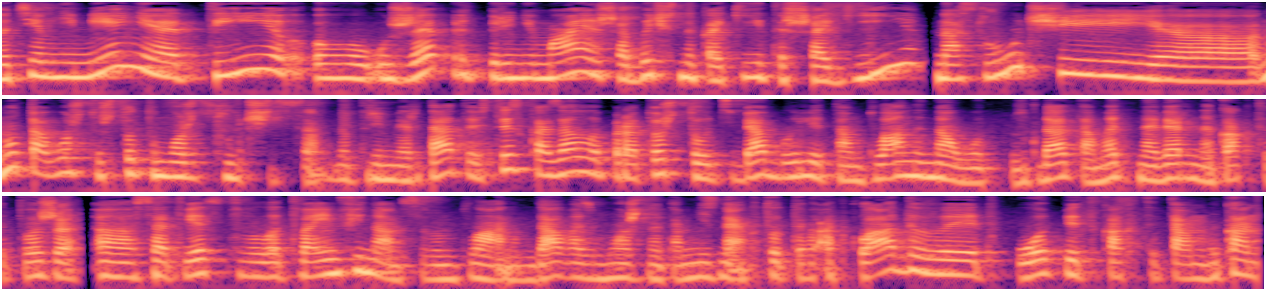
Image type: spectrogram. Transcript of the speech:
но тем не менее ты э, уже предпринимаешь обычно какие-то шаги на случай э, ну, того, что что-то может случиться, например. Да? То есть ты сказала про то, что у тебя были там планы на отпуск. Да? Там это, наверное, как-то тоже э, соответствовало твоим финансовым планам. Да? Возможно, там, не знаю, кто-то откладывает, копит, как-то там экономит,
